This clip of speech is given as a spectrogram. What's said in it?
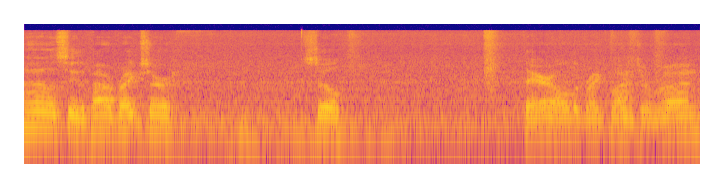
Uh, let's see, the power brakes are still there. All the brake lines are run.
